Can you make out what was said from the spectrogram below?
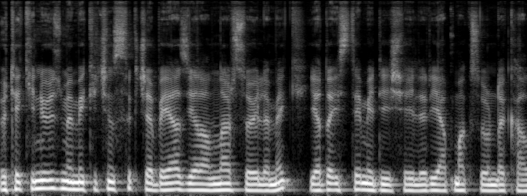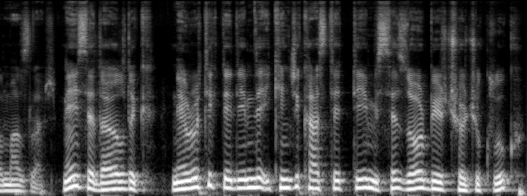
Ötekini üzmemek için sıkça beyaz yalanlar söylemek ya da istemediği şeyleri yapmak zorunda kalmazlar. Neyse dağıldık. Nevrotik dediğimde ikinci kastettiğim ise zor bir çocukluk,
